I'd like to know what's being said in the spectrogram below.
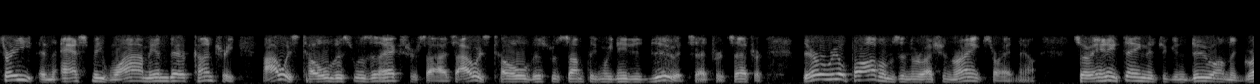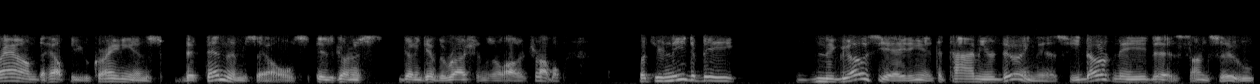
street and ask me why I'm in their country. I was told this was an exercise. I was told this was something we needed to do, et cetera, et cetera. There are real problems in the Russian ranks right now. So anything that you can do on the ground to help the Ukrainians defend themselves is going to going to give the Russians a lot of trouble. But you need to be negotiating at the time you're doing this. You don't need, as Sun Tzu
